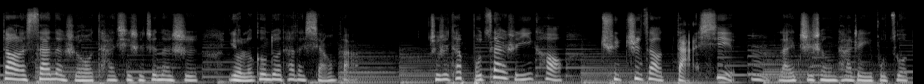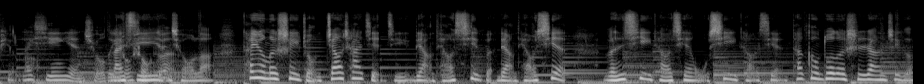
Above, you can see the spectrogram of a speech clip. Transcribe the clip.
到了三的时候，他其实真的是有了更多他的想法。就是他不再是依靠去制造打戏，嗯，来支撑他这一部作品，来吸引眼球的，来吸引眼球了。他用的是一种交叉剪辑，两条戏份，两条线，文戏一条线，武戏一条线。他更多的是让这个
